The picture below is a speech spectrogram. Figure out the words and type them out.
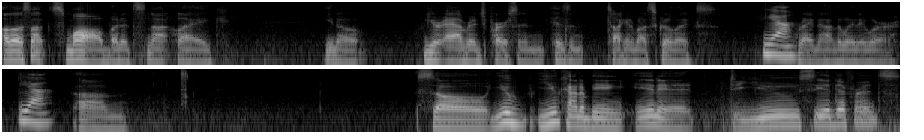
although it's not small, but it's not like, you know, your average person isn't talking about Skrillex Yeah. right now the way they were. Yeah. Um, so you you kind of being in it, do you see a difference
